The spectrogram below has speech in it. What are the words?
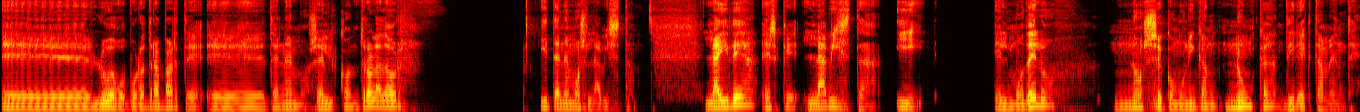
luego, por otra parte, tenemos el controlador, y tenemos la vista. La idea es que la vista y el modelo no se comunican nunca directamente.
